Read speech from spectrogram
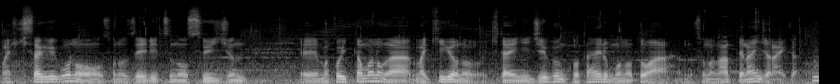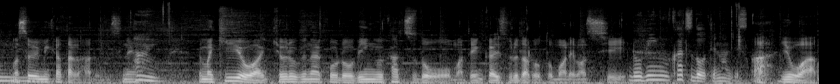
まあ、引き下げ後のその税率の水準えーまあ、こういったものが、まあ、企業の期待に十分応えるものとはそのなってないんじゃないかと、うん、まあ、そういう見方があるんですね。はい、まあ、企業は強力なこうロビング活動をまあ展開するだろうと思われますしロビング活動って何ですか？要は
